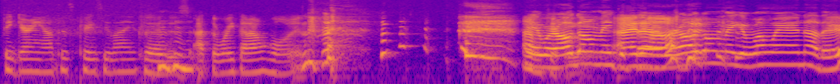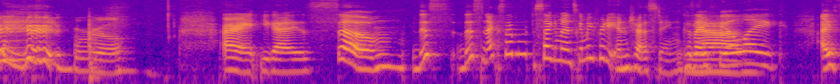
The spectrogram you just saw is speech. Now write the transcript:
Figuring out this crazy life. because at the rate that I'm going. Hey, I'm we're all gonna make it I know. We're all gonna make it one way or another. For real. all right, you guys. So this this next segment is gonna be pretty interesting because I feel like I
